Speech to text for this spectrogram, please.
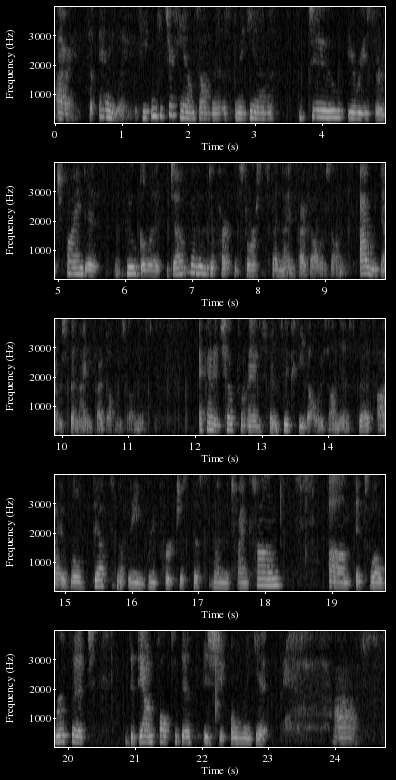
All right, so anyway, if you can get your hands on this, and again, do your research, find it, Google it. Don't go to the department stores and spend $95 on this. I would never spend $95 on this. I kind of choked when I had to spend $60 on this, but I will definitely repurchase this when the time comes. Um, it's well worth it. The downfall to this is you only get half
